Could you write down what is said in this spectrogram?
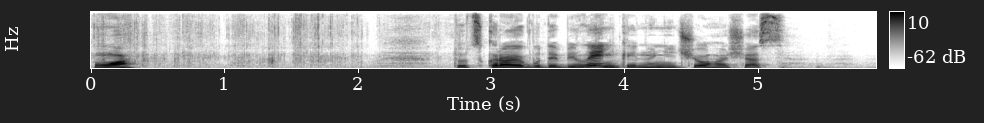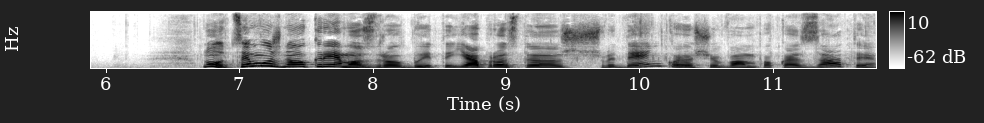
О! Тут з краю буде біленький, ну нічого, зараз. Ну, це можна окремо зробити. Я просто швиденько, щоб вам показати.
